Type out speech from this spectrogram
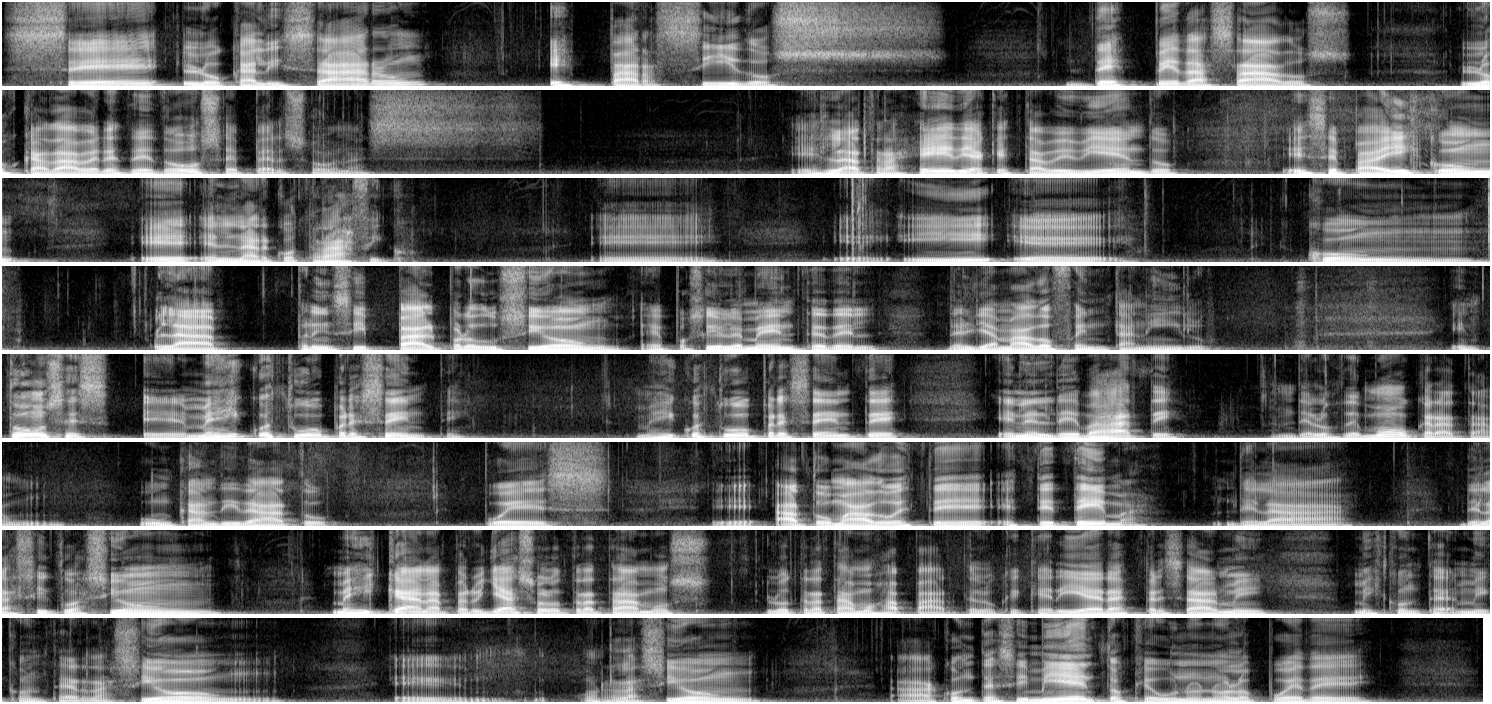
se localizaron esparcidos, despedazados, los cadáveres de 12 personas. Es la tragedia que está viviendo ese país con eh, el narcotráfico eh, eh, y con la principal producción posiblemente del, del llamado fentanilo. Entonces, eh, México estuvo presente, México estuvo presente en el debate de los demócratas, un, candidato pues eh, ha tomado este, este tema de la, de la situación mexicana, pero ya eso lo tratamos, lo tratamos aparte. Lo que quería era expresar mi, mi, consternación eh, con relación acontecimientos que uno no lo puede,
